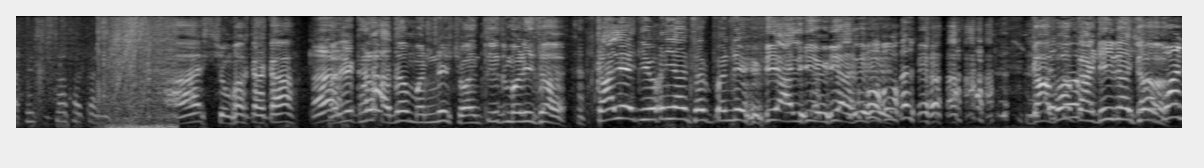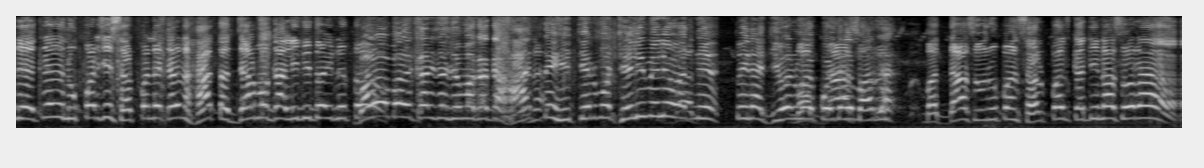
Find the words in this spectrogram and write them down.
હાથે છૂટા થતા હા શોમા કાકા. ખરેખર આજે મનને શાંતિ જ મળી છે. કાલે જીવણિયા સરપંચને એવી આલી એવી આલી. ગાભો કાઢી નાખ્યો. ભગવાન એટલે ઉપરથી સરપંચને કરીને હાથ હજારમાં ગાલી દીધો એને તો. બરોબર કરી દો શોમા કાકા. હાથ ને હિતેરમાં ઠેલી મેલ્યો વાત ને તો એના જીવનમાં કોઈ દાડ બહાર બધા સ્વરૂપ પણ સરપંચ કદી ના સોરા.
